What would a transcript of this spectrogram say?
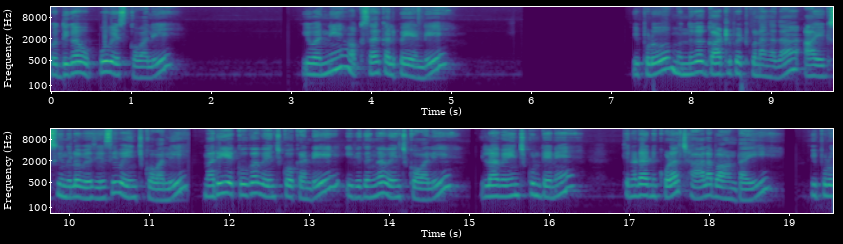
కొద్దిగా ఉప్పు వేసుకోవాలి. ఇవన్నీ ఒకసారి కలిపేయండి. ఇప్పుడు ముందుగా ఘాట్లు పెట్టుకున్నాం కదా ఆ ఎగ్స్ ఇందులో వేసేసి వేయించుకోవాలి. మరీ ఎక్కువగా వేయించుకోకండి ఈ విధంగా వేయించుకోవాలి. ఇలా వేయించుకుంటేనే తినడానికి కూడా చాలా బాగుంటాయి. ఇప్పుడు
